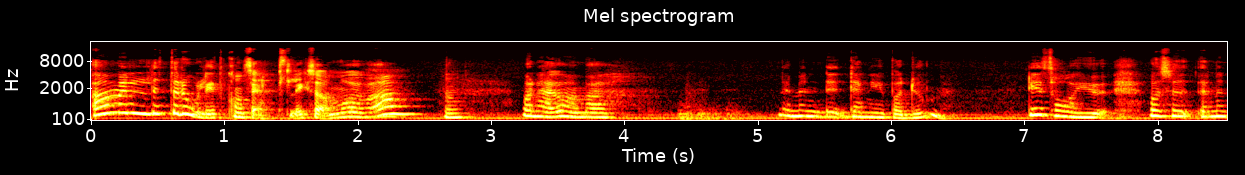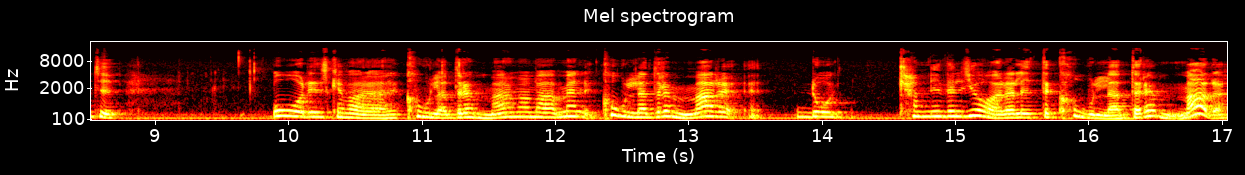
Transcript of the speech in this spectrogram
ja men lite roligt koncept liksom. Och, ja, och den här gången bara, nej men den är ju bara dum. Det tar ju, och så, ja, men typ, åh det ska vara coola drömmar. Och man bara, men coola drömmar, då kan ni väl göra lite coola drömmar?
